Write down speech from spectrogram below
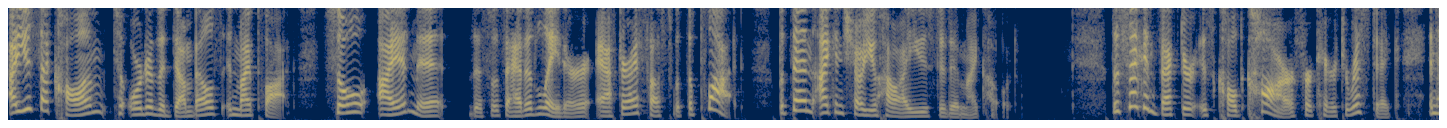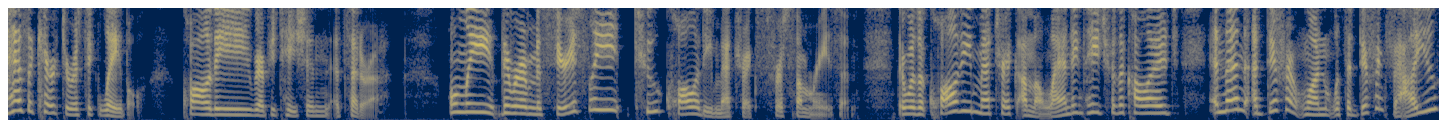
I use that column to order the dumbbells in my plot, so I admit this was added later after I fussed with the plot but then I can show you how I used it in my code. The second vector is called car for characteristic and has a characteristic label, quality, reputation, etc. Only there were mysteriously two quality metrics for some reason. There was a quality metric on the landing page for the college, and then a different one with a different value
